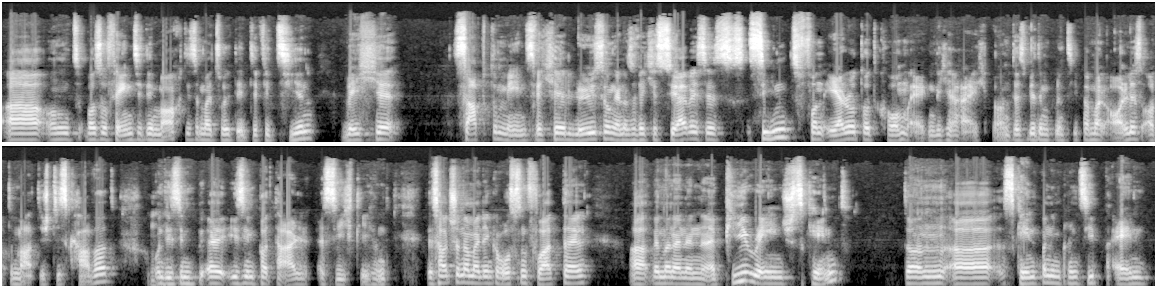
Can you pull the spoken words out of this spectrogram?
und was Offensity macht, ist einmal zu identifizieren, welche Subdomains, welche Lösungen, also welche Services sind von arrow.com eigentlich erreichbar. Und das wird im Prinzip einmal alles automatisch discovered und mhm. ist im, äh, ist im Portal ersichtlich. Und das hat schon einmal den großen Vorteil, äh, wenn man einen IP-Range scannt, dann äh, scannt man im Prinzip ein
